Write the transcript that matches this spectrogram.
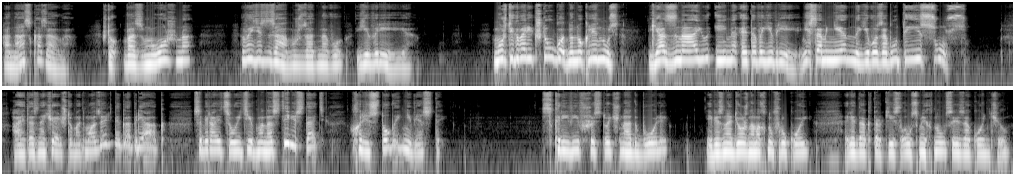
Она сказала, что, возможно, выйдет замуж за одного еврея. Можете говорить что угодно, но клянусь, я знаю имя этого еврея. Несомненно, его зовут Иисус. А это означает, что мадемуазель де Габряк собирается уйти в монастырь и стать Христовой невестой. Скривившись точно от боли, и, безнадежно махнув рукой, редактор кисло усмехнулся и закончил.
